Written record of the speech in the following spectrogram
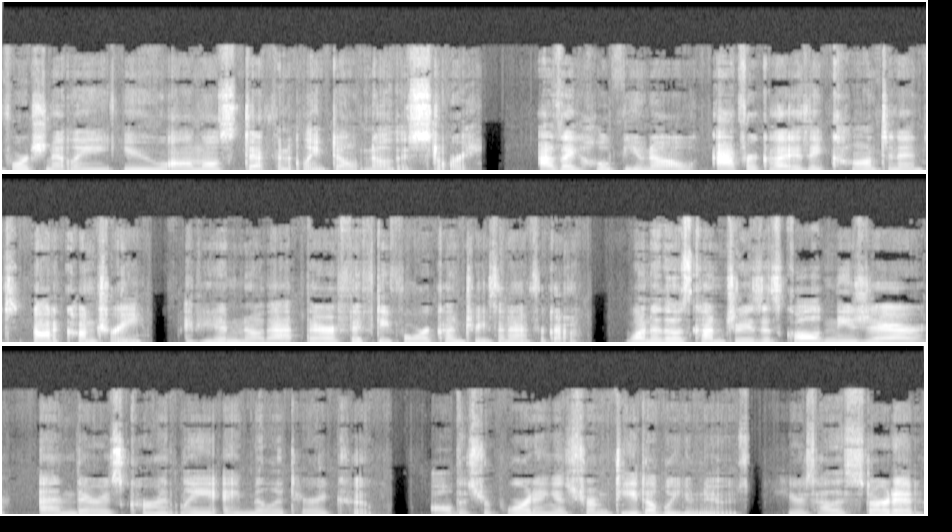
Unfortunately, you almost definitely don't know this story. As I hope you know, Africa is a continent, not a country. If you didn't know that, there are 54 countries in Africa. One of those countries is called Niger, and there is currently a military coup. All this reporting is from DW News. Here's how this started.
